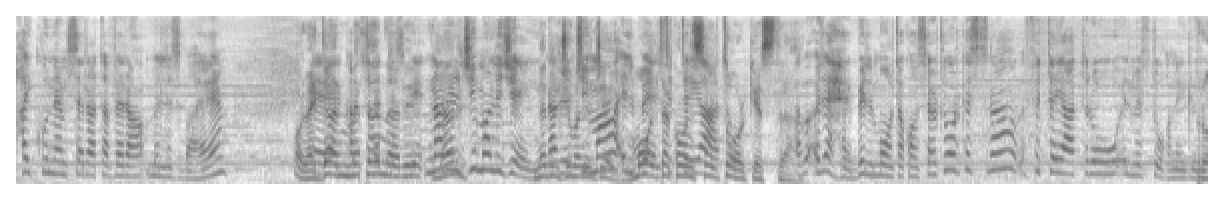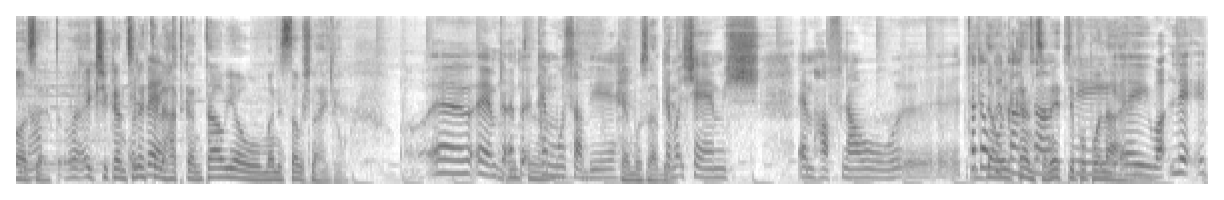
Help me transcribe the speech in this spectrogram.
ħa jkun hemm serata vera mill-isbaħ, eh? Alright, dan eh, meta nar nar il-ġimgħa li ġej. Nar il-ġimgħa il-Malta Concert Orchestra. Leħe, bil-Malta Concert Orchestra fit-teatru il-miftuħ ngħidu. Proset, ikxi kanzunetti li ħadd kantaw jew ma nistgħux ngħidu. Kemmu sabiħ. Kemmu sabiħ. Kemmu xemx, hemm ħafna u. Eh, ta' daw il-kanzanetti popolari. Ejwa, eh,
